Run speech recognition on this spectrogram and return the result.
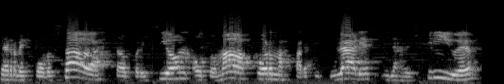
se reforzaba esta opresión o tomaba formas particulares y las describe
